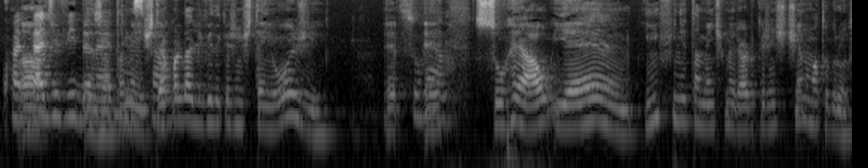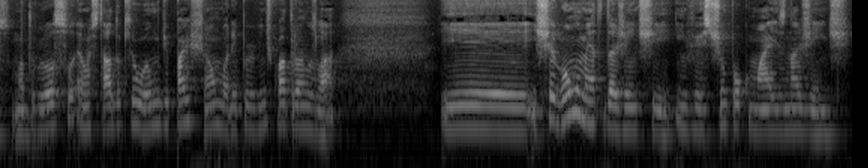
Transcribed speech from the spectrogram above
Qualidade Ah, de vida, né? Exatamente. Ter a qualidade de vida que a gente tem hoje é, Surreal. é surreal e é infinitamente melhor do que a gente tinha no Mato Grosso. O Mato Grosso é um estado que eu amo de paixão, morei por 24 anos lá. E, e chegou o momento da gente investir um pouco mais na gente.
